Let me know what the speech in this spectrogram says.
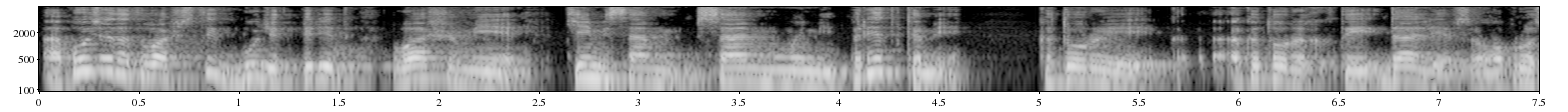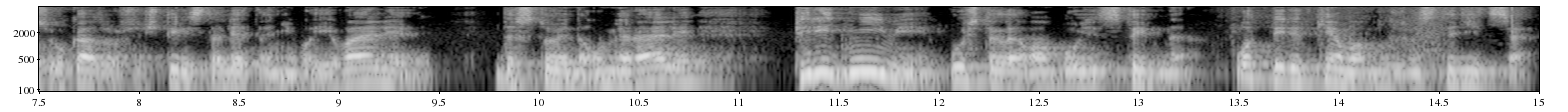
а пусть этот ваш стыд будет перед вашими теми сам, самыми предками, которые, о которых ты далее в своем вопросе указываешь, что 400 лет они воевали, достойно умирали. Перед ними пусть тогда вам будет стыдно. Вот перед кем вам нужно стыдиться.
